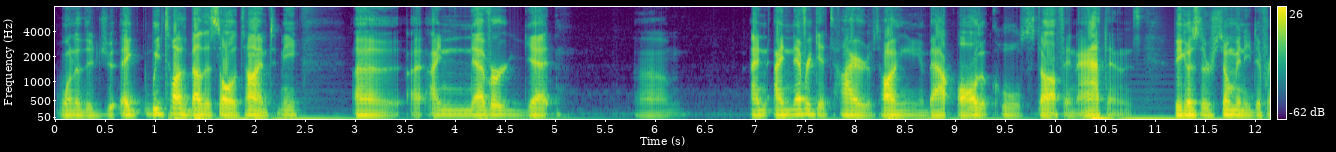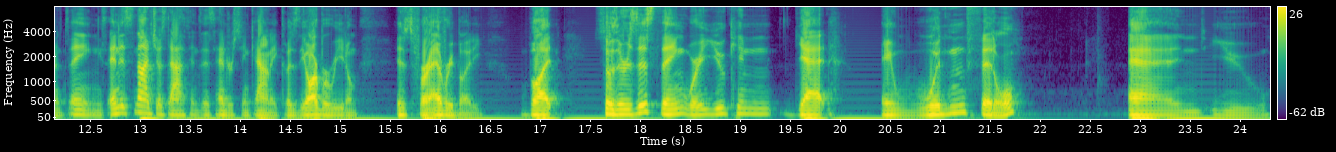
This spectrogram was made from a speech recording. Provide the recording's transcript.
one of the. ju- like, we talk about this all the time. To me, uh, I, I never get. Um, I, I never get tired of talking about all the cool stuff in Athens because there's so many different things. And it's not just Athens, it's Henderson County because the Arboretum is for everybody. But so there's this thing where you can get a wooden fiddle and you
